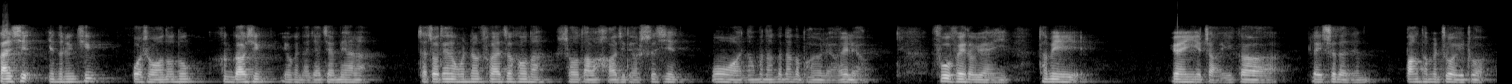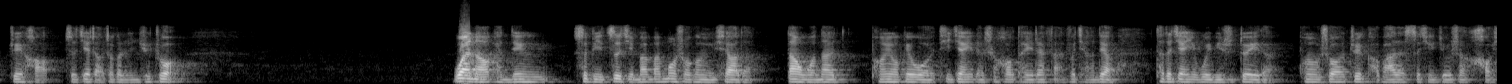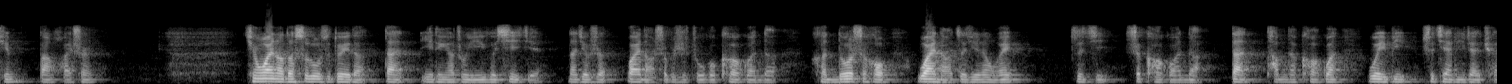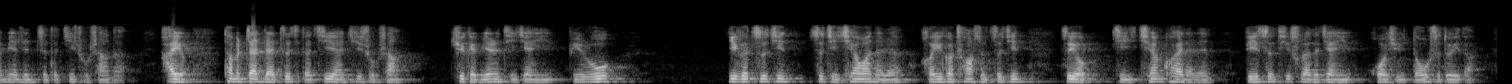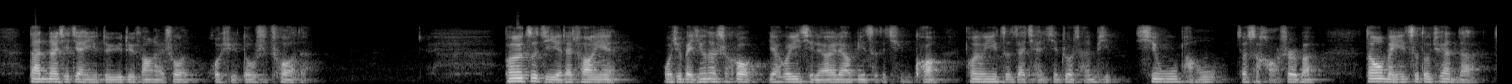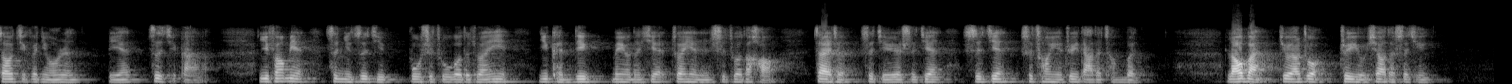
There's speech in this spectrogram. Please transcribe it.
感谢您的聆听，我是王东东，很高兴又跟大家见面了。在昨天的文章出来之后呢，收到了好几条私信，问我能不能跟那个朋友聊一聊，付费都愿意，他们也愿意找一个类似的人帮他们做一做，最好直接找这个人去做。外脑肯定是比自己慢慢摸索更有效的，但我那朋友给我提建议的时候，他也在反复强调，他的建议未必是对的。朋友说，最可怕的事情就是好心办坏事。清外脑的思路是对的，但一定要注意一个细节，那就是外脑是不是足够客观的。很多时候，外脑自己认为自己是客观的，但他们的客观未必是建立在全面认知的基础上的。还有，他们站在自己的资源基础上。去给别人提建议，比如一个资金是几千万的人和一个创始资金只有几千块的人，彼此提出来的建议或许都是对的，但那些建议对于对方来说或许都是错的。朋友自己也在创业，我去北京的时候也会一起聊一聊彼此的情况。朋友一直在潜心做产品，心无旁骛，这是好事吧？但我每一次都劝他招几个牛人，别自己干了。一方面是你自己不是足够的专业，你肯定没有那些专业人士做得好；再者是节约时间，时间是创业最大的成本。老板就要做最有效的事情，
